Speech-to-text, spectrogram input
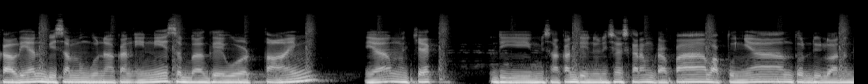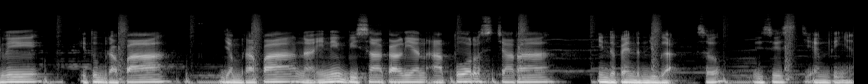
Kalian bisa menggunakan ini sebagai word time ya ngecek di misalkan di Indonesia sekarang berapa waktunya untuk di luar negeri itu berapa jam berapa. Nah ini bisa kalian atur secara independen juga so this is GMT nya.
